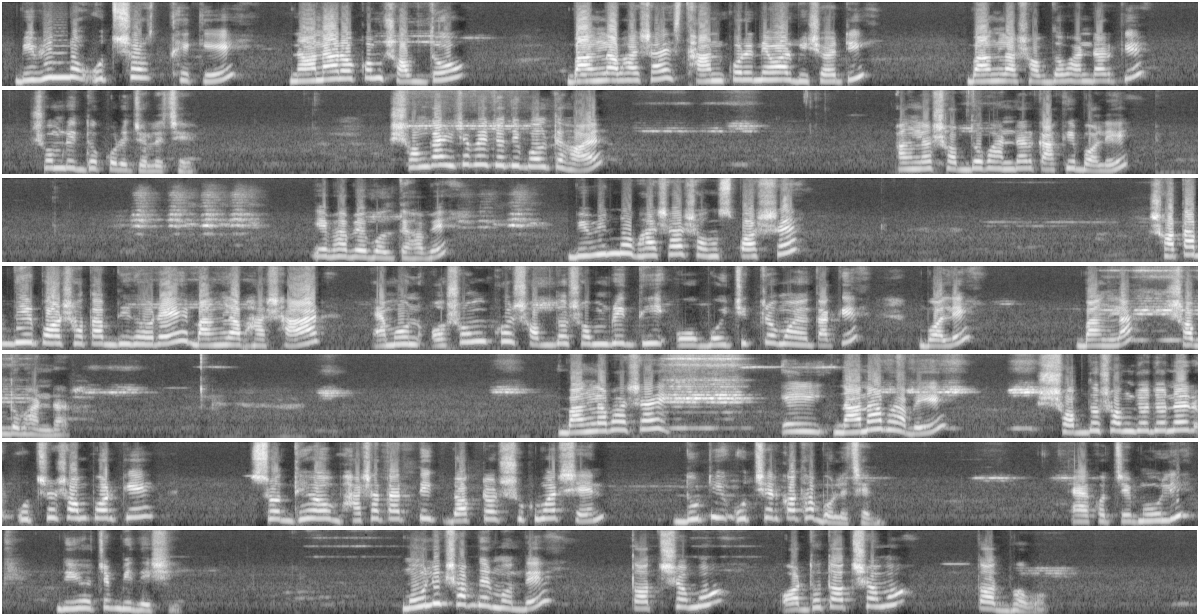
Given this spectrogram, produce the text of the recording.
বিভিন্ন উৎস থেকে নানা রকম শব্দ বাংলা ভাষায় স্থান করে নেওয়ার বিষয়টি বাংলা শব্দভাণ্ডারকে সমৃদ্ধ করে চলেছে। সংজ্ঞা হিসেবে যদি বলতে হয় বাংলা শব্দ ভাণ্ডার কাকে বলে? এভাবে বলতে হবে। বিভিন্ন ভাষার সংস্পর্শে শতাব্দীর পর শতাব্দী ধরে বাংলা ভাষার এমন অসংখ্য শব্দ সমৃদ্ধি ও বৈচিত্র্যময়তাকে বলে বাংলা শব্দ ভাণ্ডার বাংলা ভাষায় এই নানাভাবে শব্দ সংযোজনের উৎস সম্পর্কে শ্রদ্ধেয় ভাষাতাত্ত্বিক ডক্টর সুকুমার সেন দুটি উৎসের কথা বলেছেন। এক হচ্ছে মৌলিক, দুই হচ্ছে বিদেশি। মৌলিক শব্দের মধ্যে তৎসম অর্ধ তৎসম তদ্ভব।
